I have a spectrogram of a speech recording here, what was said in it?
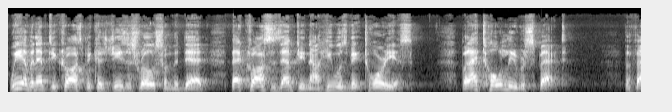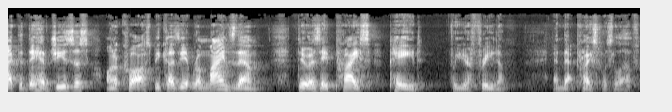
We have an empty cross because Jesus rose from the dead. That cross is empty now. He was victorious. But I totally respect the fact that they have Jesus on a cross because it reminds them there is a price paid for your freedom, and that price was love.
